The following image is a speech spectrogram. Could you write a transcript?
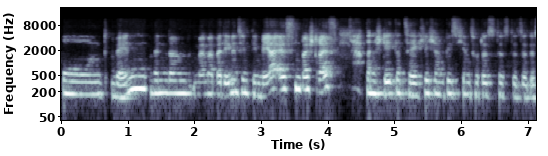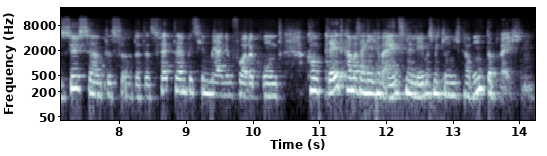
Und wenn, wenn, dann, wenn wir bei denen sind, die mehr essen bei Stress, dann steht tatsächlich ein bisschen so das, das, das, das Süße und das, das Fette ein bisschen mehr in dem Vordergrund. Konkret kann man es eigentlich auf einzelne Lebensmittel nicht herunterbrechen.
